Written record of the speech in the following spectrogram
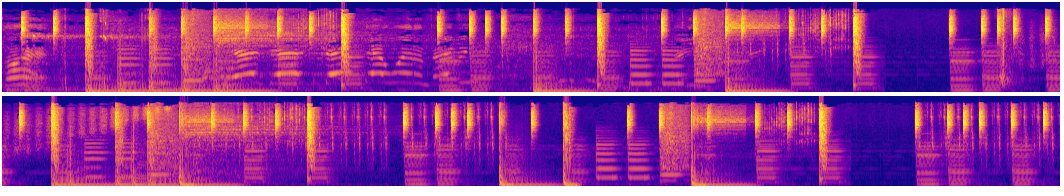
Go ahead. Yeah, yeah, dad, dad with him, baby. Thank you.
